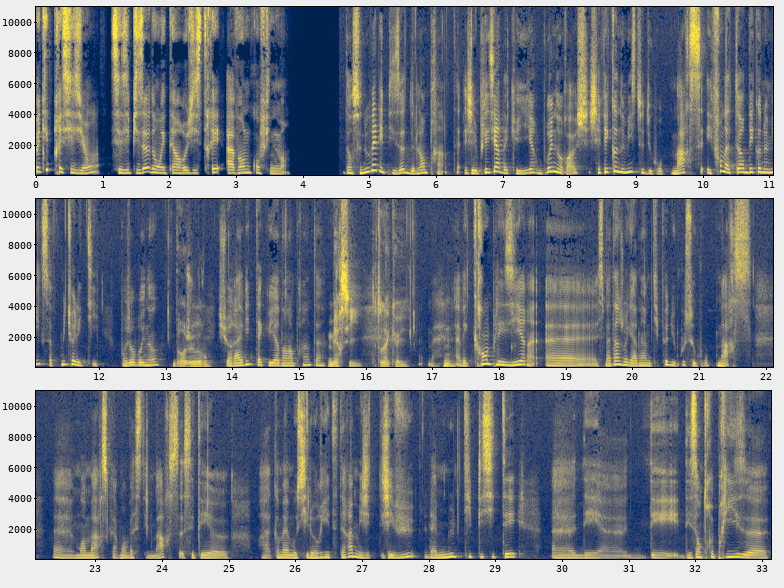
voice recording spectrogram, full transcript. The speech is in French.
Petite précision, ces épisodes ont été enregistrés avant le confinement. Dans ce nouvel épisode de l'empreinte, j'ai le plaisir d'accueillir Bruno Roche, chef économiste du groupe Mars et fondateur d'Economics of Mutuality. Bonjour Bruno. Bonjour. Je suis ravie de t'accueillir dans l'empreinte. Merci de ton accueil. Bah, avec grand plaisir. Euh, ce matin, je regardais un petit peu du coup ce groupe Mars. Euh, moi, Mars, clairement, bah, c'était le Mars. C'était euh, bah, quand même aussi Laurie, etc. Mais j'ai vu la multiplicité euh, des, euh, des, des, entreprises euh,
